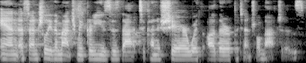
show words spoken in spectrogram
And essentially the matchmaker uses that to kind of share with other potential matches.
